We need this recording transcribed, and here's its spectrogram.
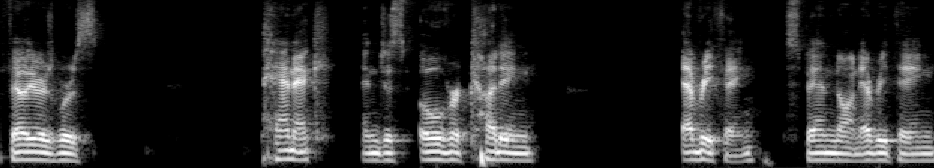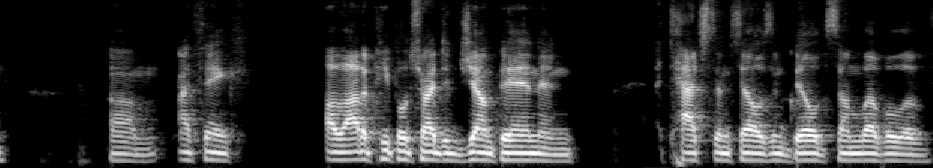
failures was panic and just overcutting everything, spend on everything. Um, I think a lot of people tried to jump in and attach themselves and build some level of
